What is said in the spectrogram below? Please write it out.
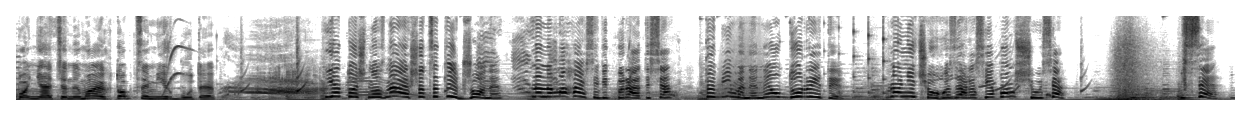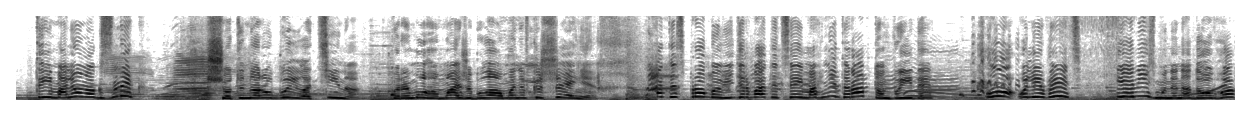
Поняття немає, хто б це міг бути. Я точно знаю, що це ти, Джоне. Не намагайся відпиратися. Тобі мене не обдурити. Ну нічого, зараз я помщуся. Все, твій малюнок зник. Що ти наробила, Тіна? Перемога майже була у мене в кишені. А ти спробуй відірвати цей магніт, раптом вийде. О, олівець! Я візьму ненадовго.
